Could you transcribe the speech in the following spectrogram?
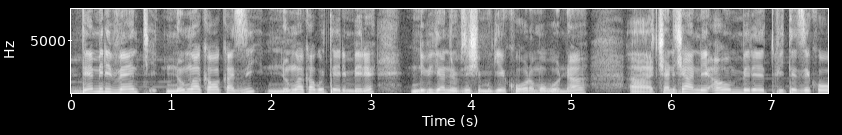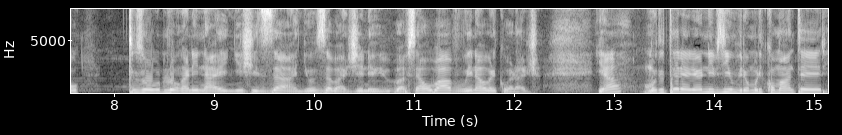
2020 ni umwaka w'akazi ni umwaka wo gutera imbere. N'ibiganiro byinshi mugiye kuhora mubona. Ah, cyane cyane aho mbere twiteze ko tuzoronka n'intahe nyinshi zanyu z'abajene bafite aho bavuye n'aho bariko baraja. Ya mudutere rero n'ivyiyumviro muri commentaire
